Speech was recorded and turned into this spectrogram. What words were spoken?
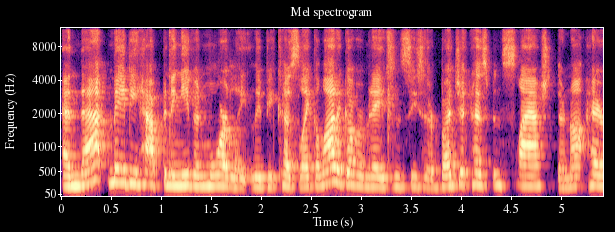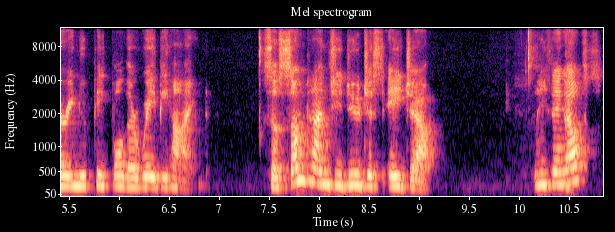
And that may be happening even more lately because like a lot of government agencies, their budget has been slashed. They're not hiring new people. They're way behind. So sometimes you do just age out. Anything else?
